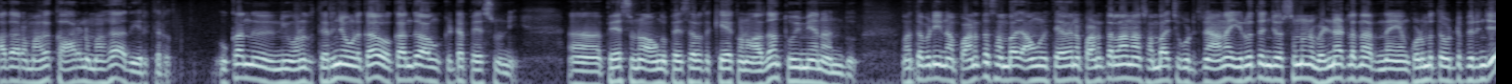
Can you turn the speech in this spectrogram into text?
ஆதாரமாக காரணமாக அது இருக்கிறது. உட்காந்து நீ உனக்கு தெரிஞ்சவங்களுக்காக உட்காந்து அவங்கக்கிட்ட பேசணும் நீ. பேசணும் அவங்க பேசுகிறத கேட்கணும். அதுதான் தூய்மையான அன்பு. மற்றபடி நான் பணத்தை சம்பாதி அவங்களுக்கு தேவையான பணத்தெல்லாம் நான் சம்பாதிச்சு கொடுத்துட்டேன். ஆனால் இருபத்தஞ்சி வருஷமாக நான் வெளிநாட்டில் தான் இருந்தேன். என் குடும்பத்தை விட்டு பிரிஞ்சு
